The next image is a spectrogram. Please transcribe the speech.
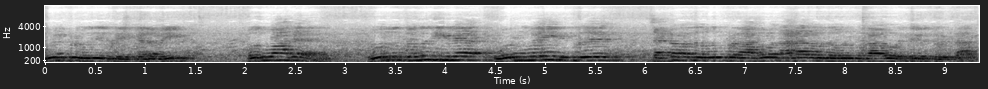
குறிப்பிடுவது என்னுடைய கடமை. பொதுவாக ஒரு தொகுதியில ஒரு முறை நின்று சட்டமன்ற உறுப்பினராகவோ நாடாளுமன்ற உறுப்பினராகவோ வெற்றி பெற்று விட்டால்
